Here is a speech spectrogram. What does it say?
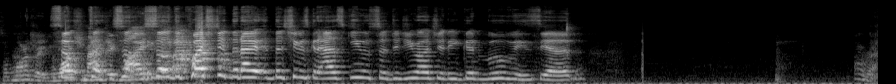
So Margaret, you So, watch Magic so, Mike? so the question that I that she was gonna ask you. So, did you watch any good movies yet? All right.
